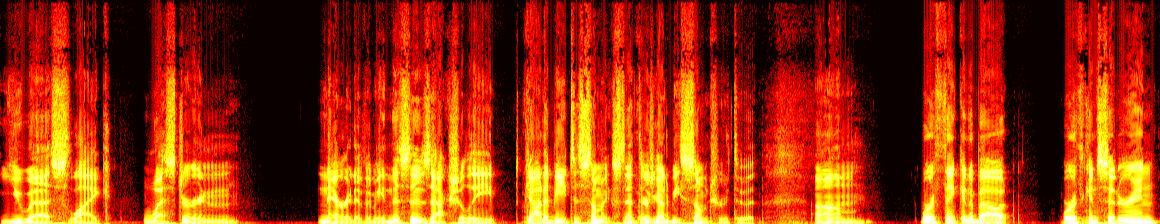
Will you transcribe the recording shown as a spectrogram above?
U.S. like Western narrative. I mean, this is actually got to be to some extent. There's got to be some truth to it. Um, worth thinking about, worth considering,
